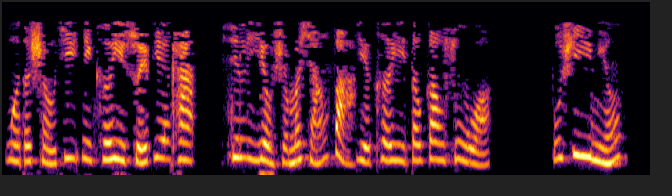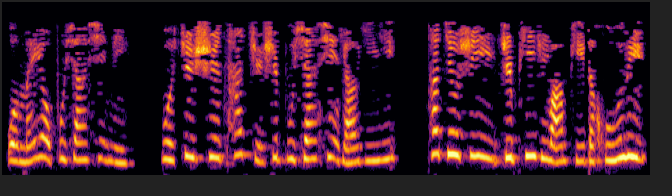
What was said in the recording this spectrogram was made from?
我的手机你可以随便看，心里有什么想法也可以都告诉我。不是一鸣，我没有不相信你，我只是他只是不相信姚依依，他就是一只披着王皮的狐狸。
